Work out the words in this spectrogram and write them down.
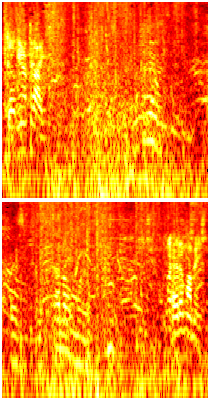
Tem alguém atrás. Ah não, morreu. Era uma mente.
